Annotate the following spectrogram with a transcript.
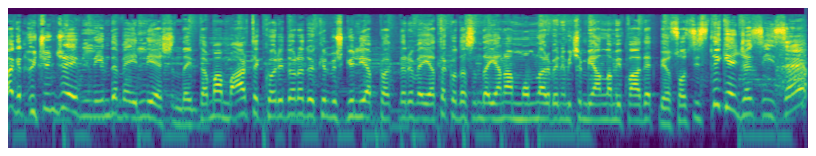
Bakın üçüncü evliliğimde ve 50 yaşındayım tamam mı? Artık koridora dökülmüş gül yaprakları ve yatak odasında yanan mumlar benim için bir anlam ifade etmiyor. Sosisli gecesi ise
